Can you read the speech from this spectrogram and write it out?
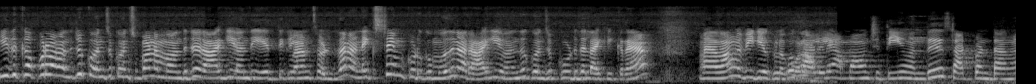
இதுக்கப்புறம் வந்துட்டு கொஞ்சம் கொஞ்சமா நம்ம வந்துட்டு ராகியை வந்து ஏத்திக்கலாம்னு சொல்லிட்டு தான் நான் நெக்ஸ்ட் டைம் கொடுக்கும்போது நான் ராகியை வந்து கொஞ்சம் கூடுதலாக்கிக்கிறேன். வாங்க வீடியோக்குள்ள போகலாம் காலையிலே அம்மாவும் சித்தியும் வந்து ஸ்டார்ட் பண்ணிட்டாங்க.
